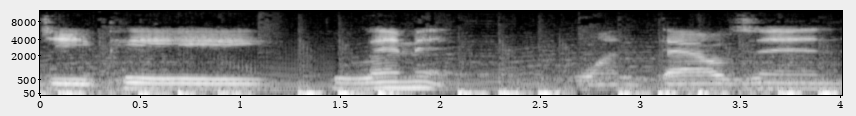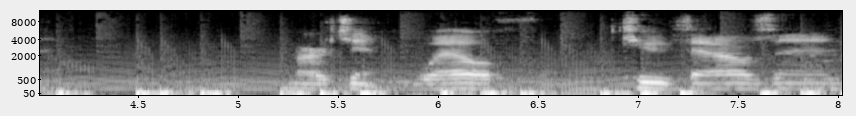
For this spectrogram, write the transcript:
GP limit 1,000, merchant wealth 2,000,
